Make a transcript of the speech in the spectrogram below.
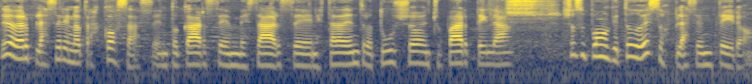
Debe haber placer en otras cosas, en tocarse, en besarse, en estar adentro tuyo, en chupártela. Yo supongo que todo eso es placentero.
